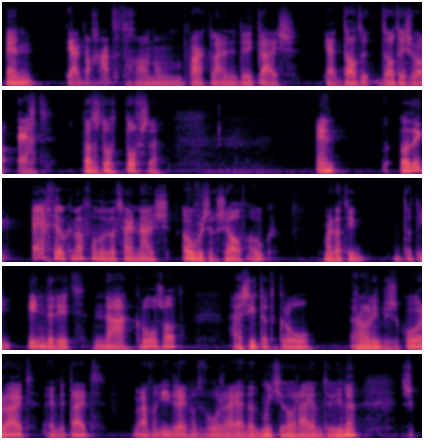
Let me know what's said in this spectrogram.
En ja, dan gaat het gewoon om een paar kleine details. Ja, dat, dat is wel echt, dat is toch het tofste. En wat ik echt heel knap vond, dat zijn Nuis over zichzelf ook. Maar dat hij, dat hij in de rit na Krol zat. Hij ziet dat Krol een Olympische record rijdt. En de tijd waarvan iedereen van tevoren zei, ja, dat moet je wel rijden om te winnen. Dus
